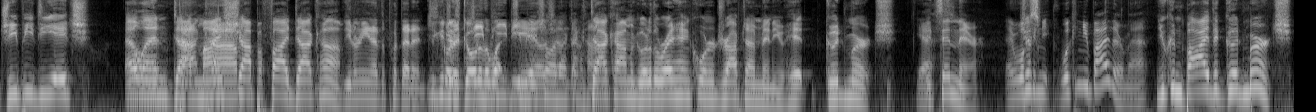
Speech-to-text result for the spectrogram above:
gpdhln.myshopify.com. You don't even have to put that in. You can just go to the what- GPDHLN.com. dot com and go to the right hand corner drop down menu. Hit good merch. Yes. It's in there. And what Just- can you what can you buy there, Matt? You can buy the good merch.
